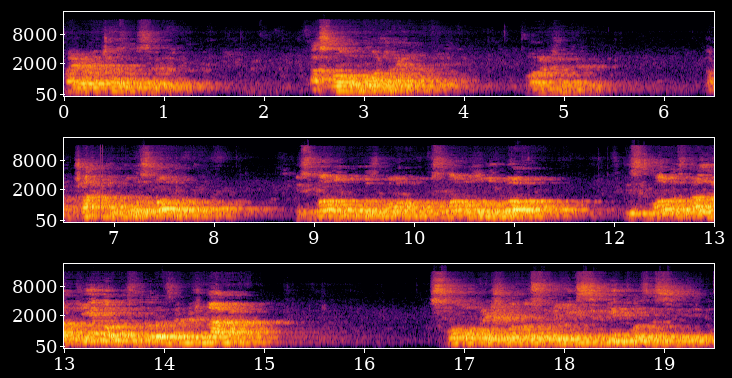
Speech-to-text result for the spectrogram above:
має величезну силу. А слово Боже творить життя. На початку було слово, і слово було з Богом, і слово було Богом. І слово стало тілом, зробилося між нами. Слово прийшло до своїх світло засіяння.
